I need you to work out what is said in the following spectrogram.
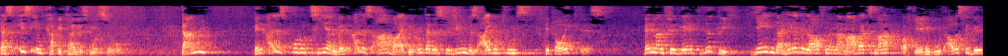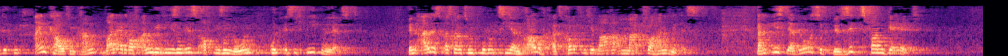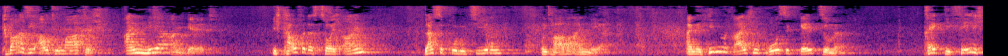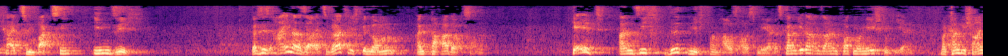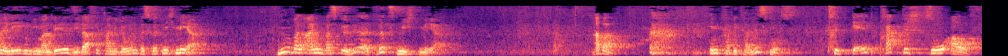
Das ist im Kapitalismus so. Dann, wenn alles Produzieren, wenn alles Arbeiten unter das Regime des Eigentums gebeugt ist, wenn man für Geld wirklich jeden dahergelaufenen am Arbeitsmarkt, auch jeden gut ausgebildeten, einkaufen kann, weil er darauf angewiesen ist, auf diesen Lohn und es sich bieten lässt. Wenn alles, was man zum Produzieren braucht, als käufliche Ware am Markt vorhanden ist, dann ist der bloße Besitz von Geld quasi automatisch ein Mehr an Geld. Ich kaufe das Zeug ein, lasse produzieren und habe ein Mehr. Eine hinreichend große Geldsumme trägt die Fähigkeit zum Wachsen in sich. Das ist einerseits wörtlich genommen ein Paradoxon. Geld an sich wird nicht von Haus aus mehr. Das kann jeder an seinem Portemonnaie studieren. Man kann die Scheine legen, wie man will, sie werfen keine Jungen, das wird nicht mehr. Nur weil einem was gehört, wird es nicht mehr. Aber im Kapitalismus tritt Geld praktisch so auf,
